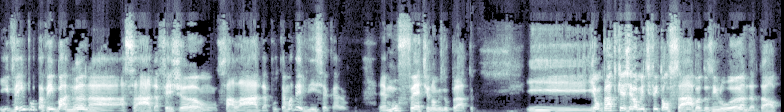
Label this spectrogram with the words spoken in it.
E vem, puta, vem banana assada, feijão, salada, puta, é uma delícia, cara. É mufete o nome do prato. E, e, é um prato que é geralmente feito aos sábados, em Luanda tal.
